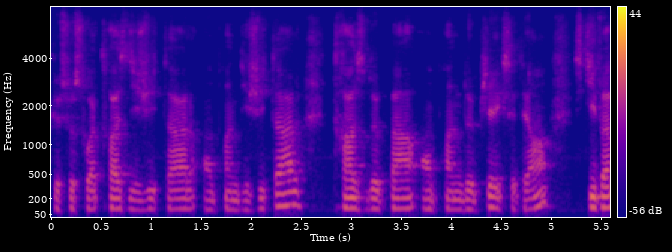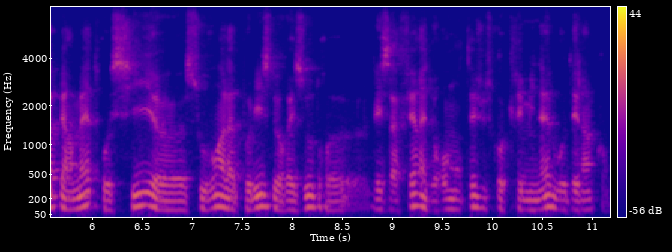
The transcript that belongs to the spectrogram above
que ce soit traces digitales, empreintes digitales, traces de pas, empreintes de pied, etc., ce qui va permettre aussi souvent à la police de résoudre les affaires et de remonter jusqu'aux criminels ou aux délinquants.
